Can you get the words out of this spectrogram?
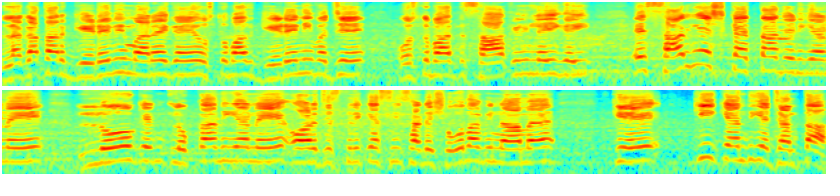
ਲਗਾਤਾਰ ਗੇੜੇ ਵੀ ਮਾਰੇ ਗਏ, ਉਸ ਤੋਂ ਬਾਅਦ ਗੇੜੇ ਨਹੀਂ ਵੱਜੇ, ਉਸ ਤੋਂ ਬਾਅਦ ਸਾਖ ਨਹੀਂ ਲਈ ਗਈ। ਇਹ ਸਾਰੀਆਂ ਸ਼ਿਕਾਇਤਾਂ ਜਿਹੜੀਆਂ ਨੇ, ਲੋਕ ਲੋਕਾਂ ਦੀਆਂ ਨੇ, ਔਰ ਜਿਸ ਤਰੀਕੇ ਅਸੀਂ ਸਾਡੇ ਸ਼ੋਅ ਦਾ ਵੀ ਨਾਮ ਹੈ ਕਿ ਕੀ ਕਹਿੰਦੀ ਹੈ ਜਨਤਾ।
